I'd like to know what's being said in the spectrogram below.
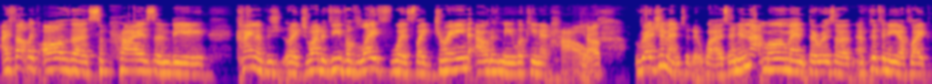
I felt like all the surprise and the kind of like joie de vivre of life was like drained out of me looking at how Yep. regimented it was. And in that moment, there was an epiphany of like,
